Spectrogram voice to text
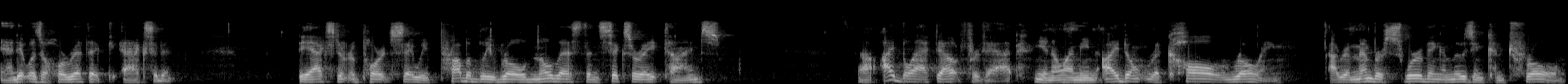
and it was a horrific accident. The accident reports say we probably rolled no less than six or eight times. Uh, I blacked out for that. You know, I mean, I don't recall rolling. I remember swerving and losing control.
